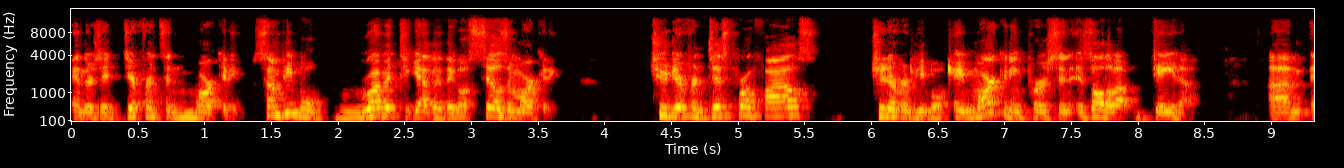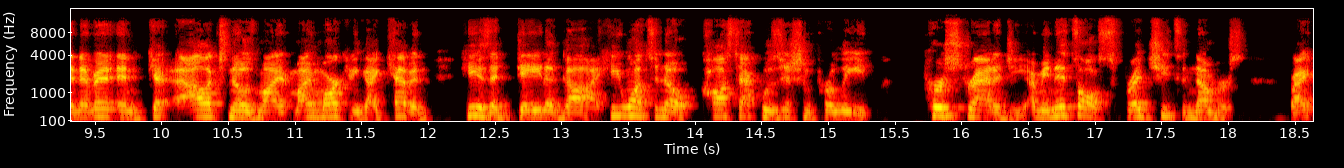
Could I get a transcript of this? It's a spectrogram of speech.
and there's a difference in marketing. Some people rub it together. They go sales and marketing. Two different disc profiles, two different people. A marketing person is all about data. Um, and, and Alex knows my, my marketing guy, Kevin, he is a data guy. He wants to know cost acquisition per lead, per strategy. I mean, it's all spreadsheets and numbers, right?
